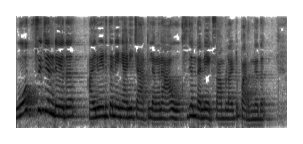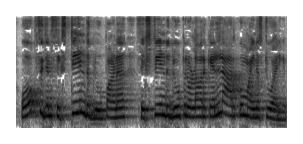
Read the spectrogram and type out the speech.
ഓക്സിജന്റേത് അതിനുവേണ്ടി തന്നെ ഞാൻ ഈ ചാർട്ടിൽ അങ്ങനെ ആ ഓക്സിജൻ തന്നെ എക്സാമ്പിൾ ആയിട്ട് പറഞ്ഞത്. ഓക്സിജൻ സിക്സ്റ്റീൻത് ആണ്. സിക്സ്റ്റീൻത് ഗ്രൂപ്പിലുള്ളവർക്ക് എല്ലാവർക്കും മൈനസ് ടു ആയിരിക്കും.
